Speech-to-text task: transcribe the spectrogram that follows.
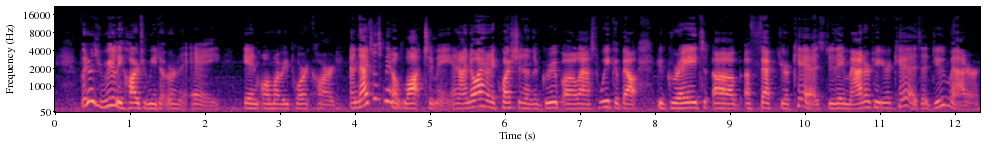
but it was really hard for me to earn an A in on my report card, and that just meant a lot to me. And I know I had a question in the group uh, last week about do grades uh, affect your kids? Do they matter to your kids? They do matter.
